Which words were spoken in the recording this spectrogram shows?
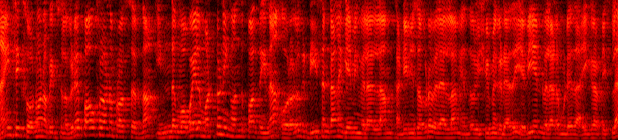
நைன் சிக்ஸ் ஒன் ஒன் அப்படின்னு சொல்லக்கூடிய பவர்ஃபுல்லான ப்ராசஸர் தான். இந்த மொபைலை மட்டும் நீங்கள் வந்து பார்த்தீங்கன்னா ஓரளவுக்கு டீசெண்டான கேமிங் விளையாடலாம். கண்டினியூஸாக கூட விளையாடலாம். எந்த ஒரு இஷ்யூமே கிடையாது. எவியன் விளையாட முடியாது ஐ கிராஃபிக்ஸில்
